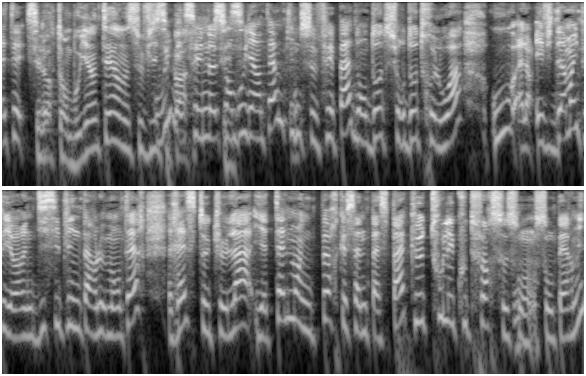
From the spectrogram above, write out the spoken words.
été, C'est leur tambouille interne, Sophie. oui, c'est mais pas. c'est une tambouille interne qui ne se fait pas dans d'autres, sur d'autres lois où, alors évidemment, il peut y avoir une discipline parlementaire. Reste que là, il y a tellement une peur que ça ne passe pas que tous les coups de force sont, sont permis.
